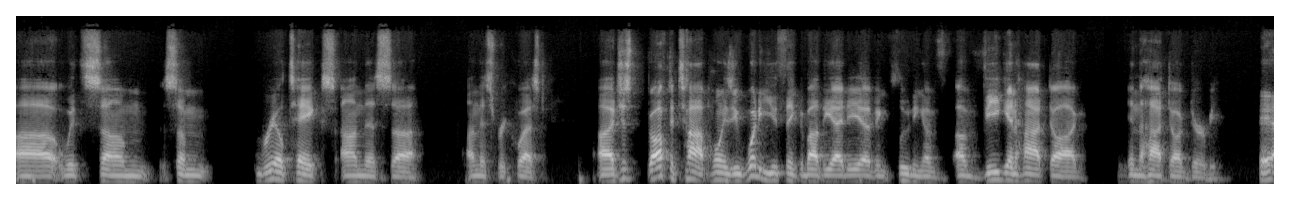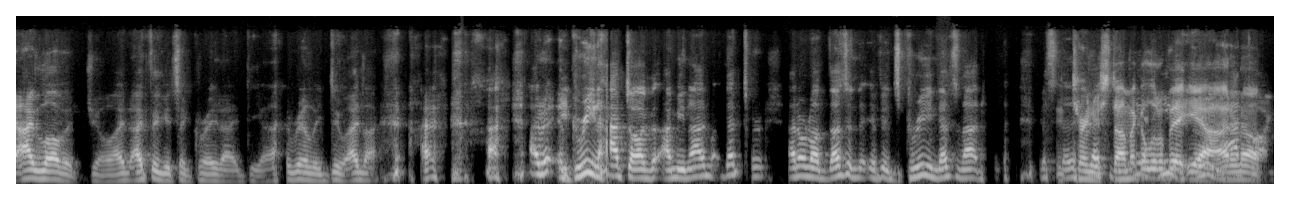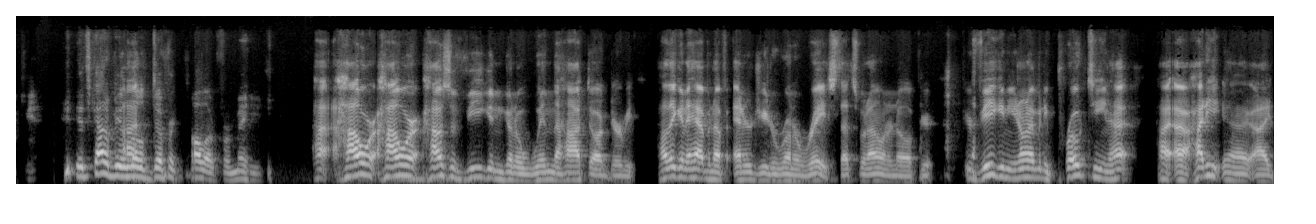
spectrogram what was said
uh, with some some real takes on this uh, on this request. Uh, just off the top, Hoynsie, what do you think about the idea of including a, a vegan hot dog in the hot dog derby? Hey, I love it, Joe. I, I think it's a great idea. I really do. I, I, I, I a green hot dog. I mean, I that I don't know. Doesn't if it's green, that's not. It's, turn your stomach a little bit. Yeah, I don't know. Dog. It's got to be a little different color for me. How are how are how's a vegan going to win the hot dog derby? how are they going to have enough energy to run a race? That's what I want to know. If you're if you're vegan, you don't have any protein. How how, uh, how do you? Uh, I,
